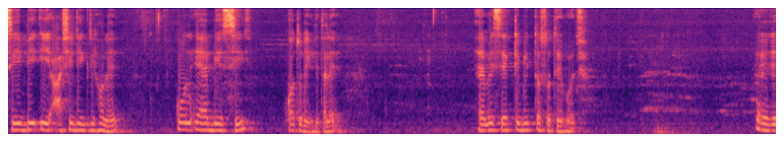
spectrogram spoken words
সিবিই আশি ডিগ্রি হলে কোন এ বি সি কত ডিগ্রি? তাহলে এ বি সি একটি বৃত্তস্থ ত্রিভুজ এই যে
